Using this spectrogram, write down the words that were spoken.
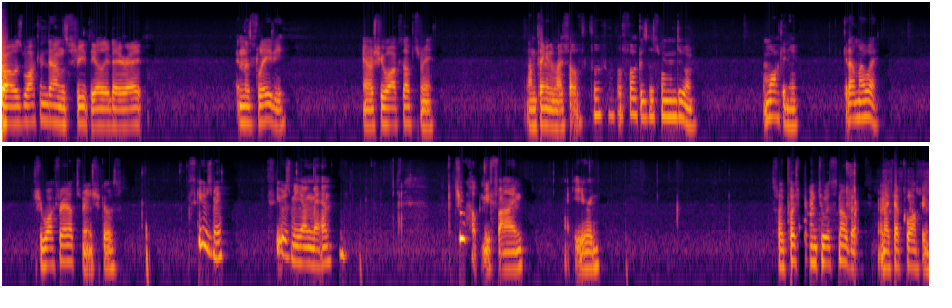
So I was walking down the street the other day, right? And this lady, you know, she walks up to me. I'm thinking to myself, the, the fuck is this woman doing? I'm walking here. Get out of my way. She walks right up to me and she goes, Excuse me. Excuse me, young man. Could you help me find my earring? So I pushed her into a snowbank and I kept walking.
